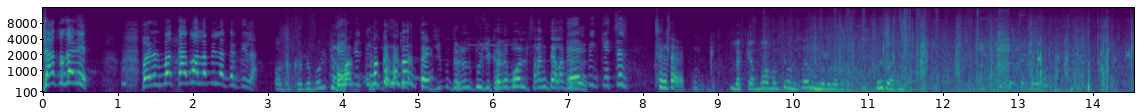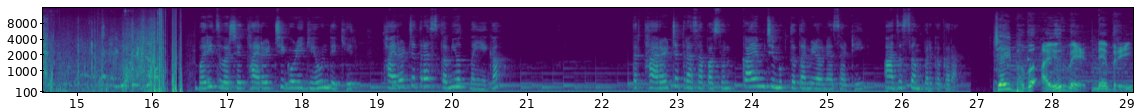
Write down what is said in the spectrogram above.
जातो घरी. परत बघ काय बोला बिला तर तिला. अगं खरं बोल ए, बघ. कसं करतोय. जीभ धडल तुझी. खरं बोल सांग त्याला ए खरं. पिंकी चल. चल जाऊया लक्या मामा तेवढं सांगू नको नका बरं का? बरीच वर्षे थायरॉईडची गोळी घेऊन देखील थायरॉईडचा त्रास कमी होत नाहीये का? तर थायरॉईडच्या त्रासापासून कायमची मुक्तता मिळवण्यासाठी आजच संपर्क करा. जय भव आयुर्वेद नेवरी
